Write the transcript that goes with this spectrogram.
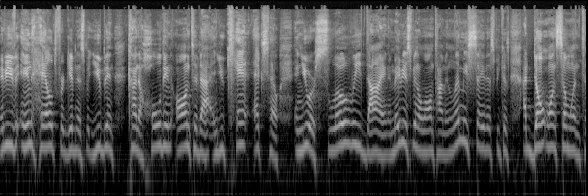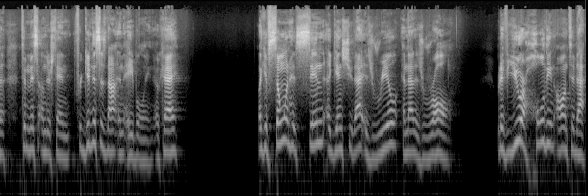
Maybe you've inhaled forgiveness, but you've been kind of holding on to that and you can't exhale and you are slowly dying. And maybe it's been a long time. And let me say this because I don't want someone to, to misunderstand. Forgiveness is not enabling, okay? Like if someone has sinned against you, that is real and that is wrong. But if you are holding on to that,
